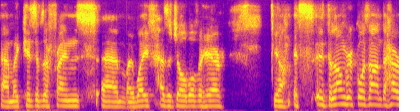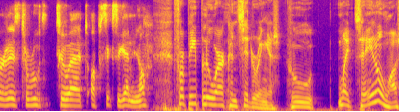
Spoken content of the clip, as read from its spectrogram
uh, my kids have their friends. Um, my wife has a job over here. You know, it's it, the longer it goes on, the harder it is to route to uh, to up six again. You know. For people who are considering it, who might say, you know what,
